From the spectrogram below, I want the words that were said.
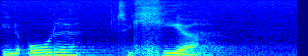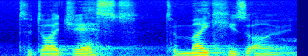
in order to hear, to digest, to make his own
